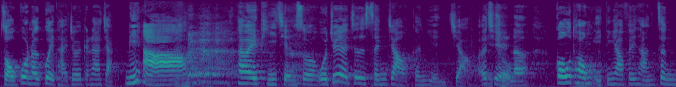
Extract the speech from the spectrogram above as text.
走过那个柜台，就会跟他讲你好，他会提前说。我觉得这是身教跟言教，而且呢，沟通一定要非常正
